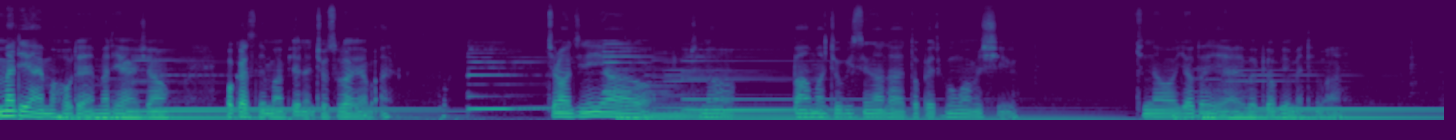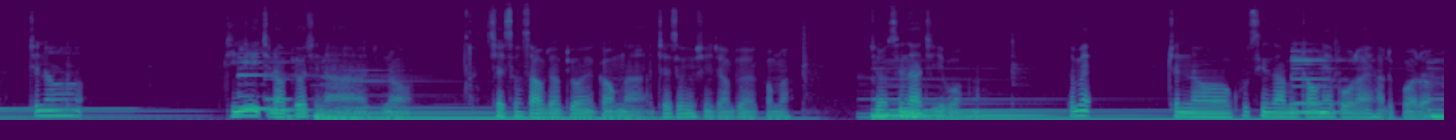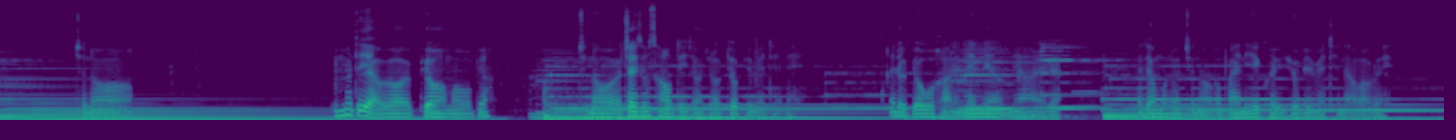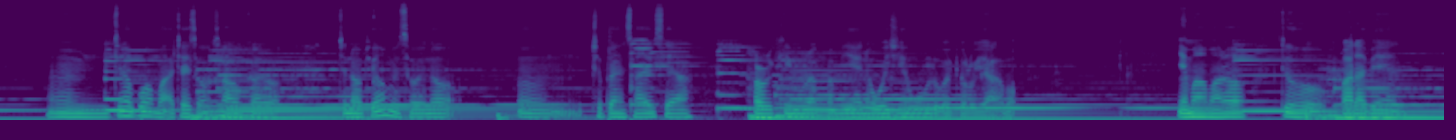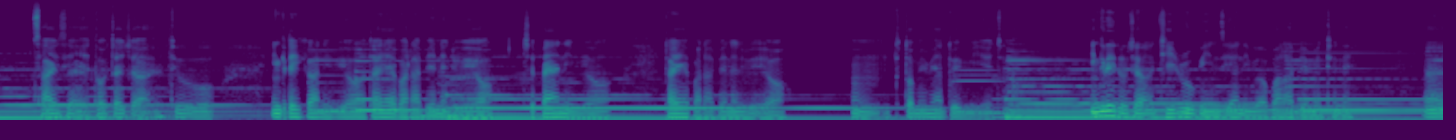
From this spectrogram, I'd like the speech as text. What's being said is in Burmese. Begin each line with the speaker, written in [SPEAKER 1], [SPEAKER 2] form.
[SPEAKER 1] အမတ်တရားမဟုတ်တဲ့အမတ်တရားအကြောင်း podcast လေးမှာပြန်လည်ကြိုဆိုလိုက်ရပါတယ်ကျွန်တော်ဒီနေ့ကတော့ကျွန်တော်ဘာမှကြိုပြီးစဉ်းစားလာတော့ပဲတခုမှမရှိဘူးကျွန်တော်ရောက်တဲ့နေရာပဲပြောပြမယ်ထင်ပါတယ်ကျွန်တော်ဒီနေ့ကျွန်တော်ပြောချင်တာကျွန်တော်အချက်ဆုံးစာအုပ်ကြောင့်ပြောရင်ကောင်းမလားအချက်ဆုံးရုပ်ရှင်ကြောင့်ပြောရင်ကောင်းမလားကျွန်တော်စဉ်းစားကြည့်ပေါ့ဒါပေမဲ့ကျွန်တော်ခုစဉ်းစားပြီးကောင်းတဲ့ပေါ်လာတဲ့ဟာတခုကတော့ ကျွန်တော်အမှတ်တရပြောပြောရမှာပေါ့ဗျာကျွန်တော်အကြိုက်ဆုံးစာအုပ်တွေကြောင့်ကျွန်တော်ပြောပြမယ်တင်တယ်အဲ့လိုပြောဖို့ဟာလည်းနည်းနည်းတော့များတယ်ဗျအဲကြောင့်မလို့ကျွန်တော်အပိုင်းလေးခွဲပြီးပြောပြမယ်ထင်တာပါပဲ음ကျွန်တော်ပေါ့မှာအကြိုက်ဆုံးစာအုပ်ကတော့ကျွန်တော်ပြောမယ်ဆိုရင်တော့음ဂျပန်စာရေးဆရာ Haruki Murakami ရဲ့ Norwegian Wood လို့ပဲပြောလို့ရတာပေါ့မြန်မာမှာတော့သူ့ဘာသာပြန် စာရေးဆရာရဲ့တော့ကြိုက်ကြတယ်သူအင်္ဂလိပ်ကနေပြီးတော့တိုင်းရဲ့ဘာသာပြန်တဲ့လူတွေရောဂျပန်နေပြီးတော့တိုင်းရဲ့ဘာသာပြန်တဲ့လူတွေရောอืมတော်တော်များများတွေ့မိရဲ့ကျွန်တော်အင်္ဂလိပ်လိုကျတော့ G Rubin စီကနေပြီးတော့ဘာသာပြန်မယ်ထင်တယ်အဲ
